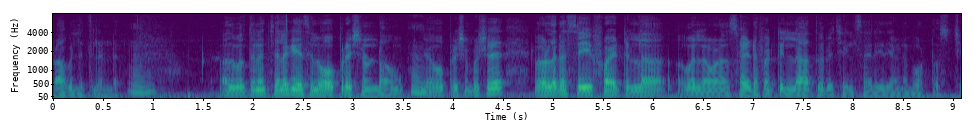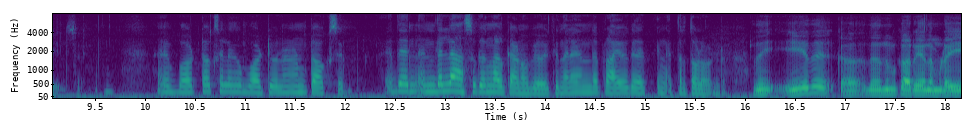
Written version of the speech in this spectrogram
പ്രാബല്യത്തിലുണ്ട്. അതുപോലെ തന്നെ ചില കേസിൽ ഓപ്പറേഷൻ ഉണ്ടാവും. ഓപ്പറേഷൻ പക്ഷേ വളരെ സേഫ് ആയിട്ടുള്ള വല്ല സൈഡ് എഫക്റ്റ് ഇല്ലാത്തൊരു ചികിത്സാ രീതിയാണ് ബോട്ടോസ് ചികിത്സ. ബോട്ടോക്സ് അല്ലെങ്കിൽ ബോട്യൂലിനം ടോക്സിൻ ഇത് എന്ത് എന്തെല്ലാം അസുഖങ്ങൾക്കാണ് ഉപയോഗിക്കുന്നത്? അല്ലെങ്കിൽ അതിന്റെ പ്രായോഗികത എത്രത്തോളം ഉണ്ട്? അത് ഏത് നമുക്കറിയാം നമ്മുടെ ഈ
